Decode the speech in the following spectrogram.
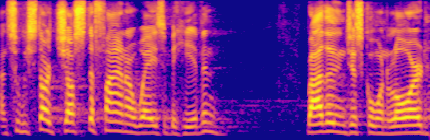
And so we start justifying our ways of behaving rather than just going, Lord,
